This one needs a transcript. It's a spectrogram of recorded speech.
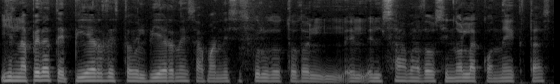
Y en la peda te pierdes todo el viernes, amaneces crudo todo el, el, sábado, si no la conectas,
